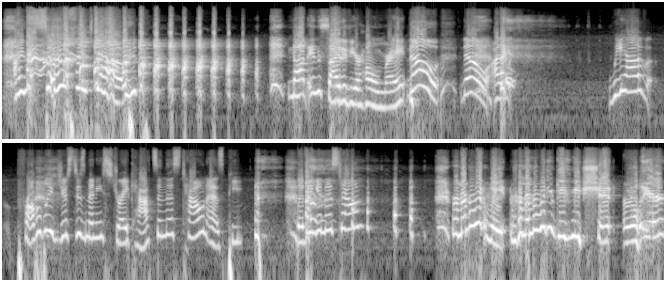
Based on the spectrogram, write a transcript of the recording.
I'm so freaked out. Not inside of your home, right? No, no. I. We have probably just as many stray cats in this town as people living in this town. Remember when, wait, remember when you gave me shit earlier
